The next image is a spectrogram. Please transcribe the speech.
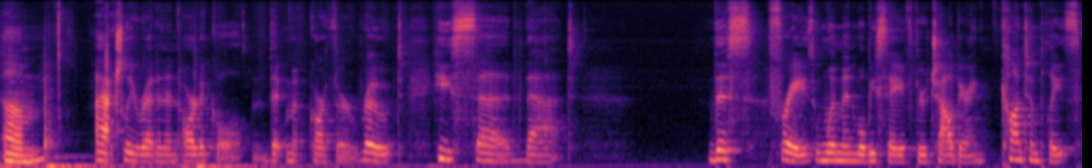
um, I actually read in an article that MacArthur wrote, he said that this phrase, women will be saved through childbearing, contemplates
